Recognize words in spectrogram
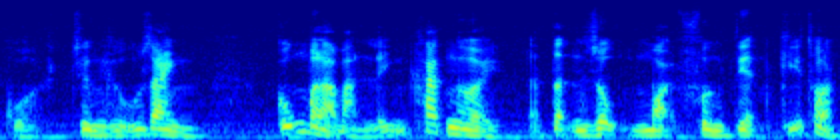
của Trương Hữu Danh cũng là bản lĩnh khác người đã tận dụng mọi phương tiện kỹ thuật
